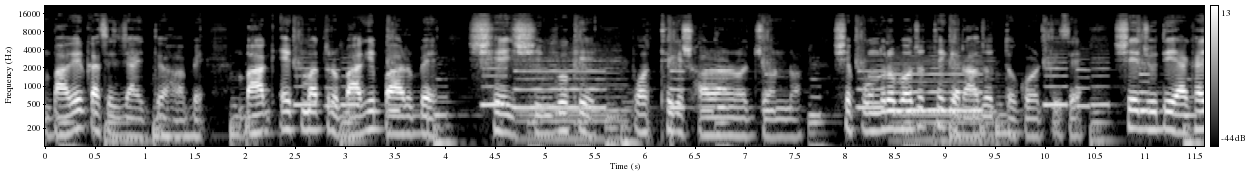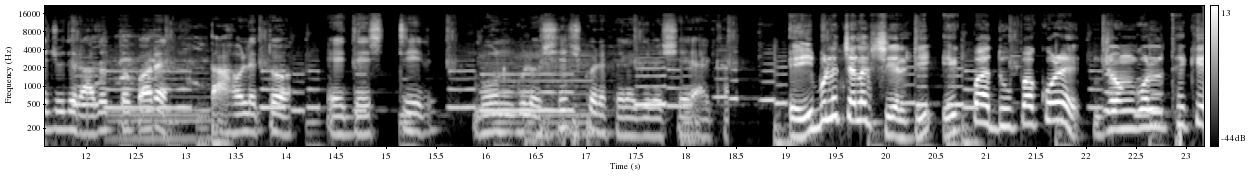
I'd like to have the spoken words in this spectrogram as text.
বাঘের কাছে যাইতে হবে। বাঘ একমাত্র বাঘই পারবে সেই সিংহকে পথ থেকে সরানোর জন্য। সে পনেরো বছর থেকে রাজত্ব করতেছে। সে যদি একাই যদি রাজত্ব করে, তাহলে তো এই দেশটির বনগুলো শেষ করে ফেলে দেবে সে একা। এই বলে চালাক শিয়ালটি এক পা দু পা করে জঙ্গল থেকে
